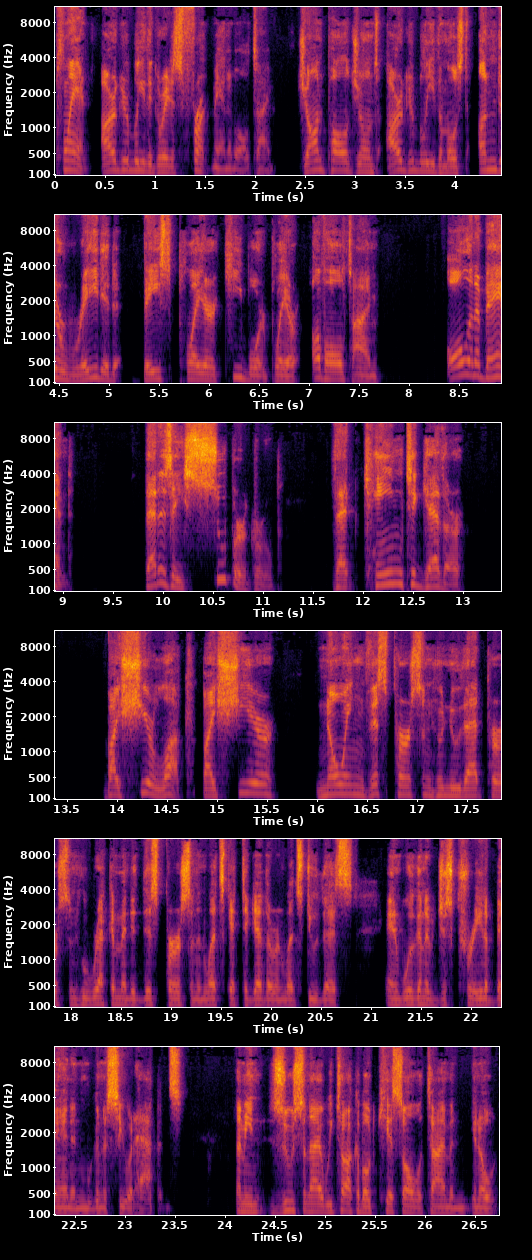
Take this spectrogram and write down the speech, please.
Plant, arguably the greatest frontman of all time, John Paul Jones, arguably the most underrated bass player, keyboard player of all time, all in a band. That is a super group that came together by sheer luck, by sheer knowing this person who knew that person who recommended this person, and let's get together and let's do this. And we're going to just create a band and we're going to see what happens. I mean, Zeus and I, we talk about Kiss all the time. And, you know,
